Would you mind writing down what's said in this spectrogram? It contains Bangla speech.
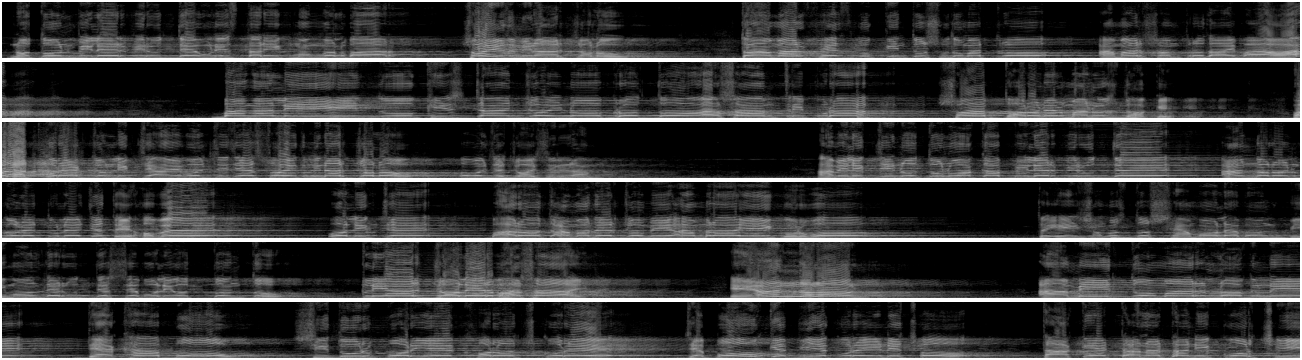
নতুন বিলের বিরুদ্ধে উনিশ তারিখ মঙ্গলবার শহীদ মিনার, চলো। তো আমার ফেসবুক কিন্তু শুধুমাত্র আমার সম্প্রদায় বা বাঙালি, হিন্দু, খ্রিস্টান, জৈন, বৌদ্ধ, আসাম, ত্রিপুরা সব ধরনের মানুষ ধকে। হঠাৎ করে একজন লিখছে, আমি বলছি যে, শহীদ মিনার চলো। ও বলছে, জয় শ্রীরাম। আমি লিখছি, নতুন ওয়াকাব বিলের বিরুদ্ধে আন্দোলন গড়ে তুলে যেতে হবে। ও লিখছে, ভারত আমাদের জমি, আমরা এই করব। তো এই সমস্ত শ্যামল এবং বিমলদের উদ্দেশ্যে বলি অত্যন্ত ক্লিয়ার জলের ভাষায়, এই আন্দোলন আমি তোমার লগ্নে দেখা বউ সিঁদুর পরিয়ে খরচ করে যে বউকে বিয়ে করে এনেছো, তাকে টানাটানি করছি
